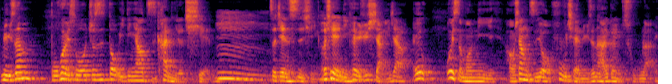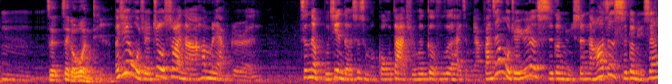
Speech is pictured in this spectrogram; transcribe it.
女生不会说就是都一定要只看你的钱，嗯，这件事情。而且你可以去想一下，哎，为什么你好像只有付钱，女生才会跟你出来？嗯。这这个问题，而且我觉得，就算呢、啊，他们两个人真的不见得是什么勾大学，或者各付各还怎么样，反正我觉得约了十个女生，然后这十个女生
